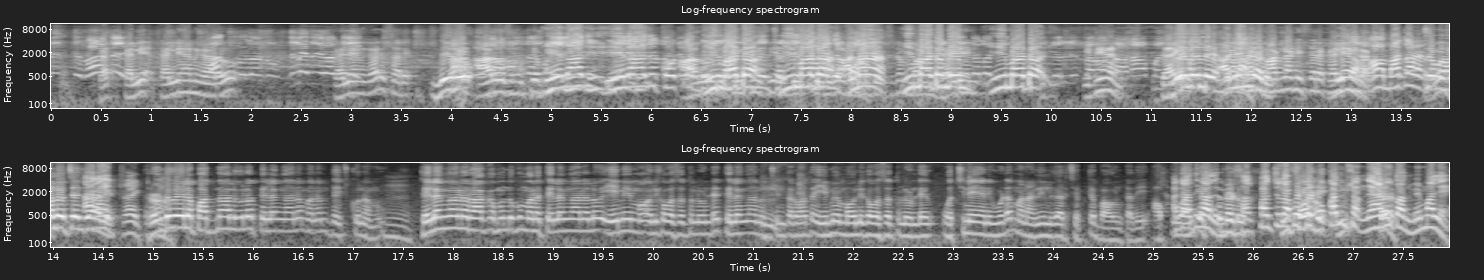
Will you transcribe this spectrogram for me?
మీదకి రాండి కళ్యాణ్ గారు. కళ్యాణ్ గారు సరే మీరు- ఆ రోజు ఈ మాట ఈ మాట అన్న ఈ మాట ఈ మాట రెండు వేల పద్నాలుగులో తెలంగాణ మనం తెచ్చుకున్నాము. తెలంగాణ రాకముందుకు మన తెలంగాణలో ఏమేమి మౌలిక వసతులు ఉండే తెలంగాణ వచ్చిన తర్వాత ఏమేమి మౌలిక వసతులు ఉండే వచ్చినాయని కూడా మన అనిల్ గారు చెప్తే బాగుంటది. అప్పు అంటే అది కాదు మీరు చెప్తున్నాడు. సర్పంచుల ఇంకొకటి, ఫోరం ఒక్క నిమిషం నేను అడుగుతాను మిమ్మల్ని.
